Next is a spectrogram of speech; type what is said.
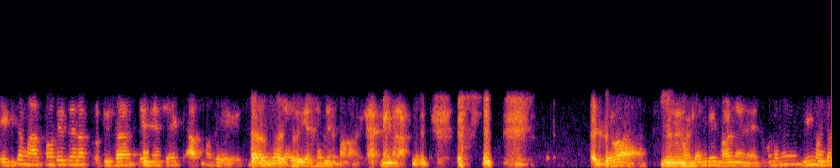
एकदम आतमध्ये त्याला प्रतिसाद देण्याचे एक आतमध्ये तरंग तरंग असं निर्माण व्हायला तेव्हा. म्हणलं मी म्हणणार नाही तो म्हणला, मी म्हणलं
